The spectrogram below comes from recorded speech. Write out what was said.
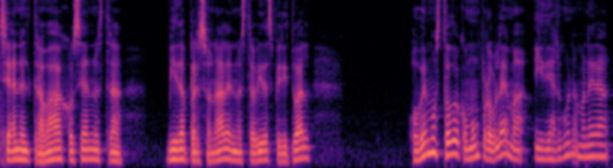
sea en el trabajo, sea en nuestra vida personal, en nuestra vida espiritual, o vemos todo como un problema y de alguna manera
